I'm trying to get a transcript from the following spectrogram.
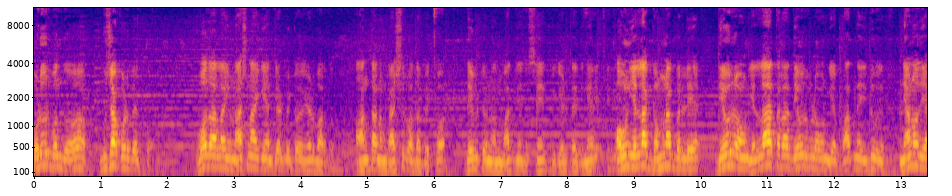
ಬಡವ್ರು ಬಂದು ಭುಜ ಕೊಡಬೇಕು. ಓದಲ್ಲ ಇವ್ನು ನಾಶನ ಆಗಿ ಅಂತ ಹೇಳ್ಬಿಟ್ಟು ಹೇಳ್ಬಾರ್ದು. ಅಂತ ನಮ್ಗೆ ಆಶೀರ್ವಾದ ಬೇಕು. ದಯವಿಟ್ಟು ನನ್ನ ಮಾಧ್ಯಮ ಸ್ನೇಹಿತರಿಗೆ ಹೇಳ್ತಾ ಇದ್ದೀನಿ. ಅವ್ನಿಗೆಲ್ಲ ಗಮನಕ್ಕೆ ಬರಲಿ. ದೇವರು ಅವ್ನಿಗೆ ಎಲ್ಲ ಥರ ದೇವ್ರುಗಳು ಅವ್ನಿಗೆ ಪ್ರಾರ್ಥನೆ ಇದು ಜ್ಞಾನೋದಯ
